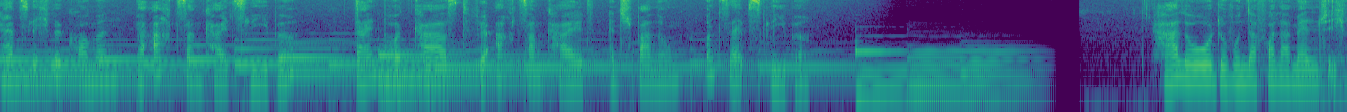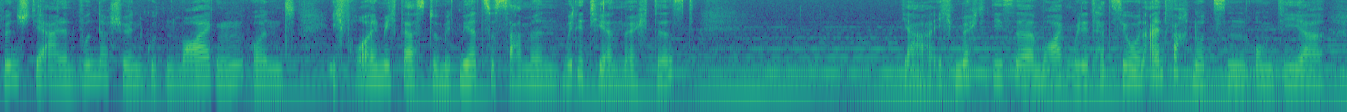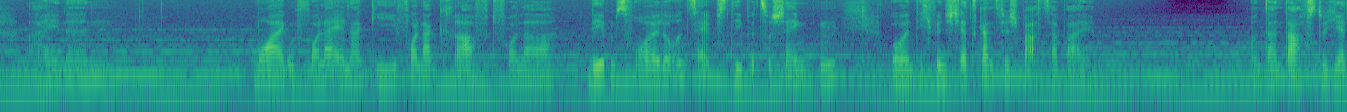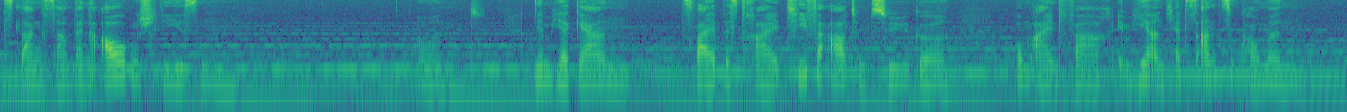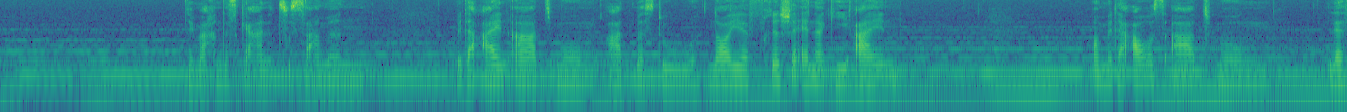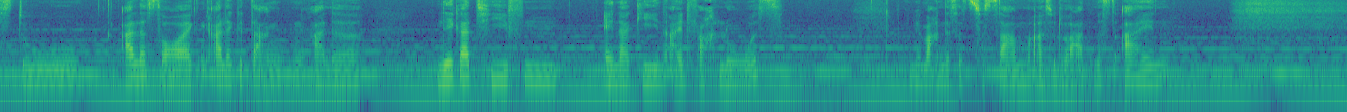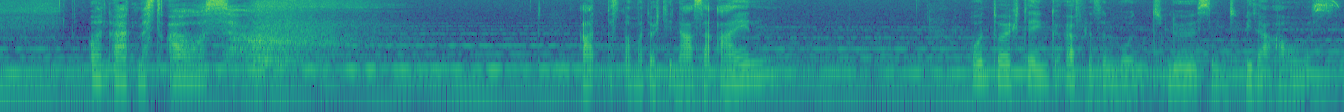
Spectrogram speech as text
Herzlich willkommen bei Achtsamkeitsliebe, dein Podcast für Achtsamkeit, Entspannung und Selbstliebe. Hallo, du wundervoller Mensch. Ich wünsche dir einen wunderschönen guten Morgen und ich freue mich, dass du mit mir zusammen meditieren möchtest. Ja, ich möchte diese Morgenmeditation einfach nutzen, um dir einen Morgen voller Energie, voller Kraft, voller Lebensfreude und Selbstliebe zu schenken. Und ich wünsche dir jetzt ganz viel Spaß dabei. Und dann darfst du jetzt langsam deine Augen schließen und nimm hier gern zwei bis drei tiefe Atemzüge, um einfach im Hier und Jetzt anzukommen. Wir machen das gerne zusammen. Mit der Einatmung atmest du neue, frische Energie ein und mit der Ausatmung lässt du alle Sorgen, alle Gedanken, alle negativen Energien einfach los. Und wir machen das jetzt zusammen. Also du atmest ein und atmest aus. Atmest nochmal durch die Nase ein und durch den geöffneten Mund lösend wieder aus.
